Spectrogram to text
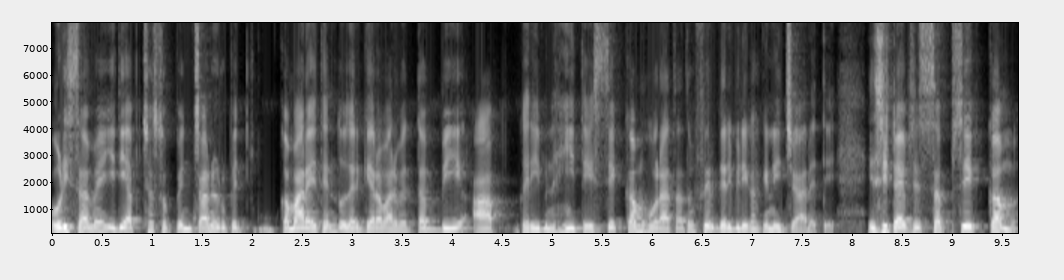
ओडिशा में यदि आप छः सौ पंचानवे रुपये कमा रहे थे ना दो हज़ार ग्यारह बारह में, तब भी आप गरीब नहीं थे। इससे कम हो रहा था तो फिर गरीबी रेखा के नीचे आ रहे थे। इसी टाइप से सबसे कम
